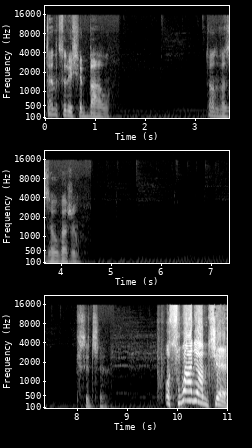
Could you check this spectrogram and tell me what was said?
Ten, który się bał. To on was zauważył. Krzyczy. Osłaniam cię!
